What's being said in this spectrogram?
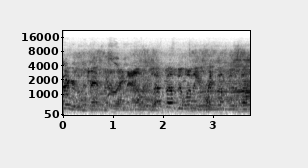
Fingers on the transmitter right now. His left thumb's doing one thing, his right thumb's doing something.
